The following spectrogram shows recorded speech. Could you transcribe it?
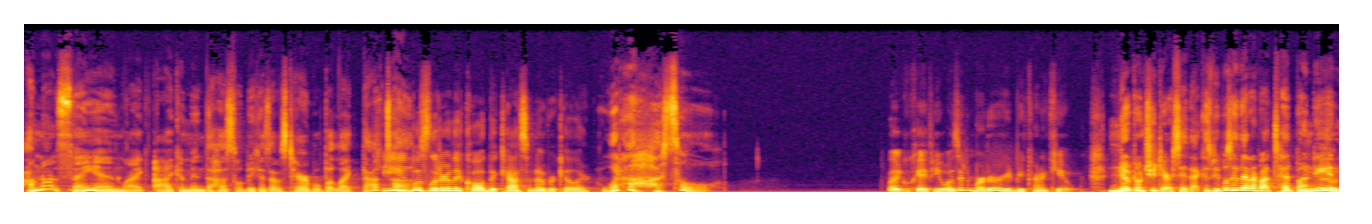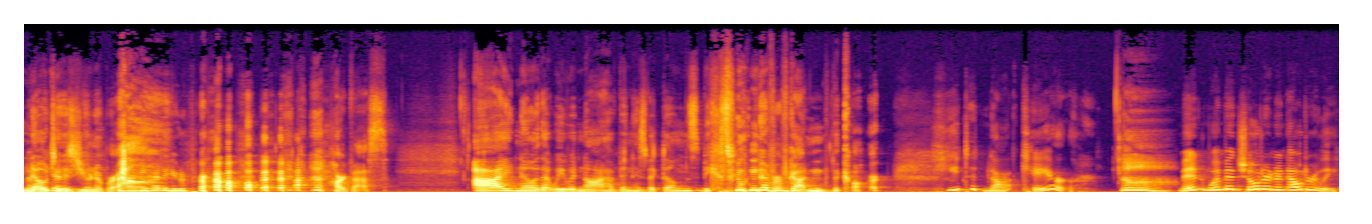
I'm not saying like I commend the hustle because that was terrible, but like that's He a, was literally called the Casanova killer. what a hustle. Like, okay, if he wasn't a murderer, he'd be kind of cute. No, don't you dare say that because people say that about Ted Bundy Ew, and no, no to his a- unibrow. He had a unibrow. Hard pass. I know that we would not have been his victims because we would never have gotten into the car. he did not care. Men, women, children, and elderly.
